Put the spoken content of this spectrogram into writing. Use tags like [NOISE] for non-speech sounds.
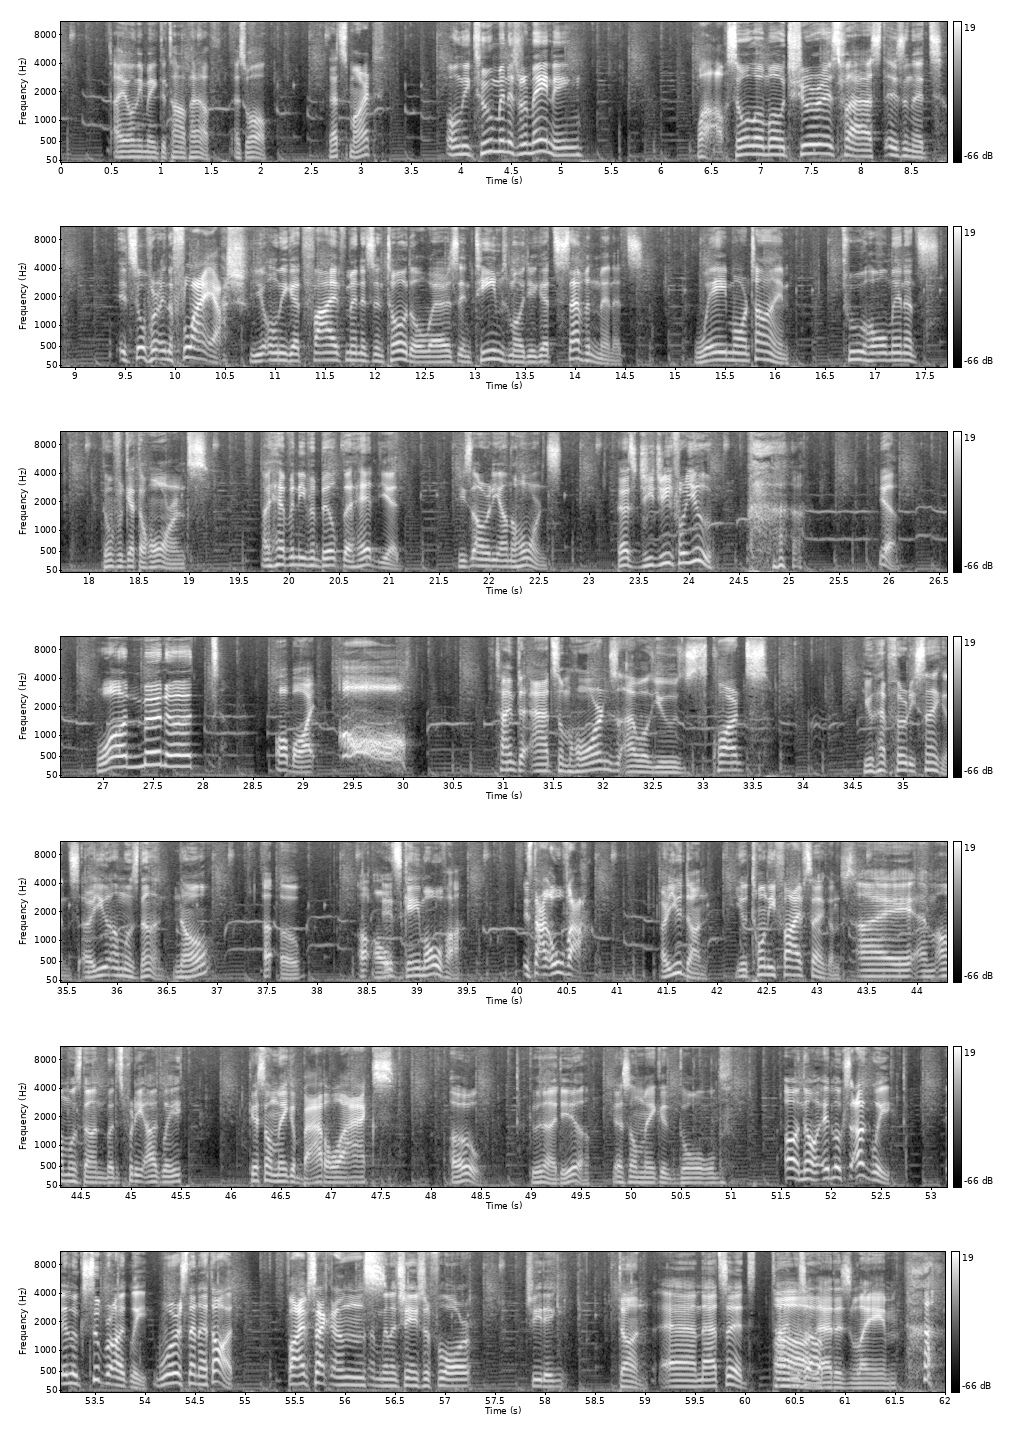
I only make the top half as well. That's smart. Only two minutes remaining. Wow, solo mode sure is fast, isn't it? It's over in a flash. You only get five minutes in total, whereas in teams mode you get seven minutes. Way more time. Two whole minutes. Don't forget the horns. I haven't even built the head yet. He's already on the horns. That's GG for you. [LAUGHS] Yeah. One minute! Oh boy. Oh! Time to add some horns. I will use quartz. You have 30 seconds. Are you almost done? No? Uh-oh. Uh-oh. It's game over. It's not over. Are you done? You have 25 seconds. I am almost done, but it's pretty ugly. Guess I'll make a battle axe. Oh, good idea. Guess I'll make it gold. Oh no, it looks ugly. It looks super ugly. Worse than I thought. Five seconds. I'm gonna change the floor. Cheating. Done. And that's it. Time's oh, ah, up. that is lame.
